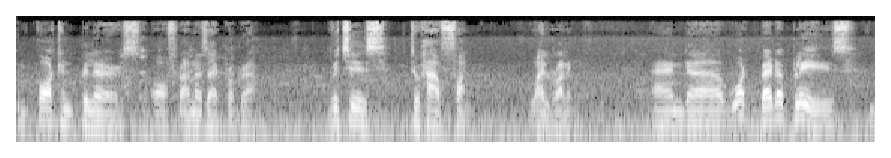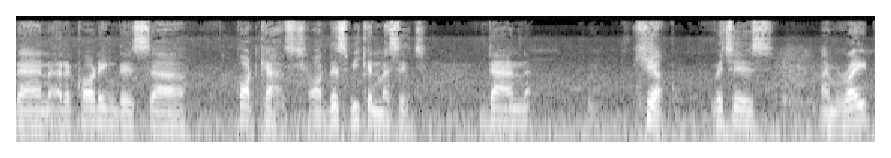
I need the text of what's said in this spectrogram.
important pillars of Runners High program, which is to have fun while running. And uh, what better place than recording this uh, podcast or this weekend message than here, which is I'm right,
